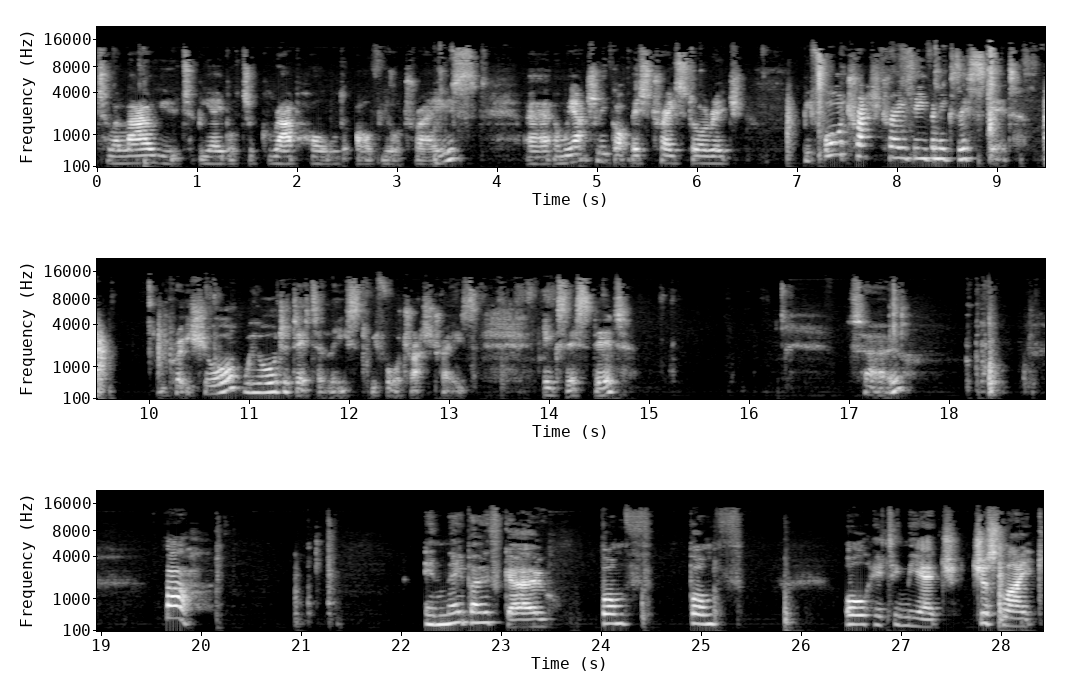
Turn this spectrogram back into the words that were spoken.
to allow you to be able to grab hold of your trays. Uh, and we actually got this tray storage before trash trays even existed. I'm pretty sure we ordered it at least before trash trays existed. So, ah, in they both go, bump, bump, all hitting the edge, just like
